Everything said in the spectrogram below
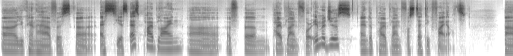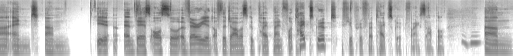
Uh, you can have a uh, SCSS pipeline, uh, a um, pipeline for images, and a pipeline for static files. Uh, and um, i- and there's also a variant of the JavaScript pipeline for TypeScript, if you prefer TypeScript, for example. Um,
